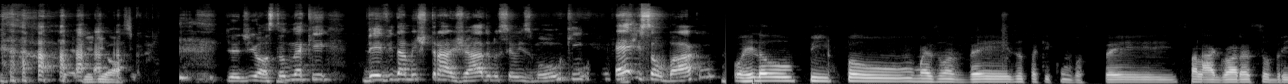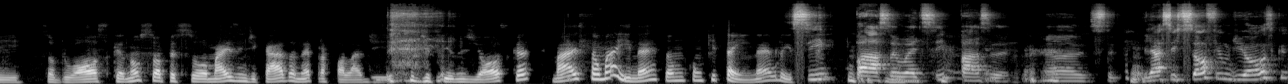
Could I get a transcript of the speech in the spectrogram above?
É dia de Oscar. dia de Oscar. Todo mundo aqui devidamente trajado no seu smoking. Edson Baco. Hello, people! Mais uma vez, eu tô aqui com vocês. Falar agora sobre, sobre o Oscar. Não sou a pessoa mais indicada, né, para falar de, de filmes de Oscar, mas estamos aí, né? Estamos com o que tem, né, Ulisses? Se passa, Ed, se passa. Ah, ele assiste só filme de Oscar.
